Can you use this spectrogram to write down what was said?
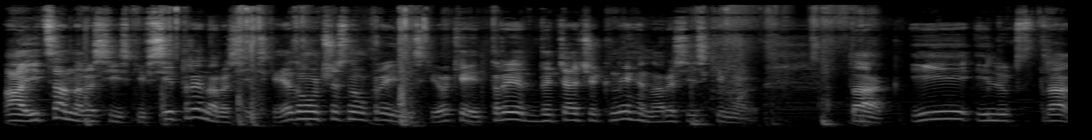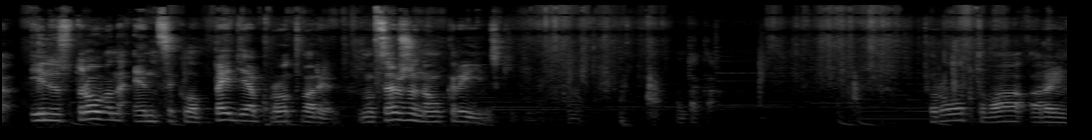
А, і ця на російській. Всі три на російській. Я думав, щось на українській. Окей, три дитячі книги на російській мові. Так, і ілюстра... ілюстрована енциклопедія про тварин. Ну це вже на українській. Отака. Про тварин.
